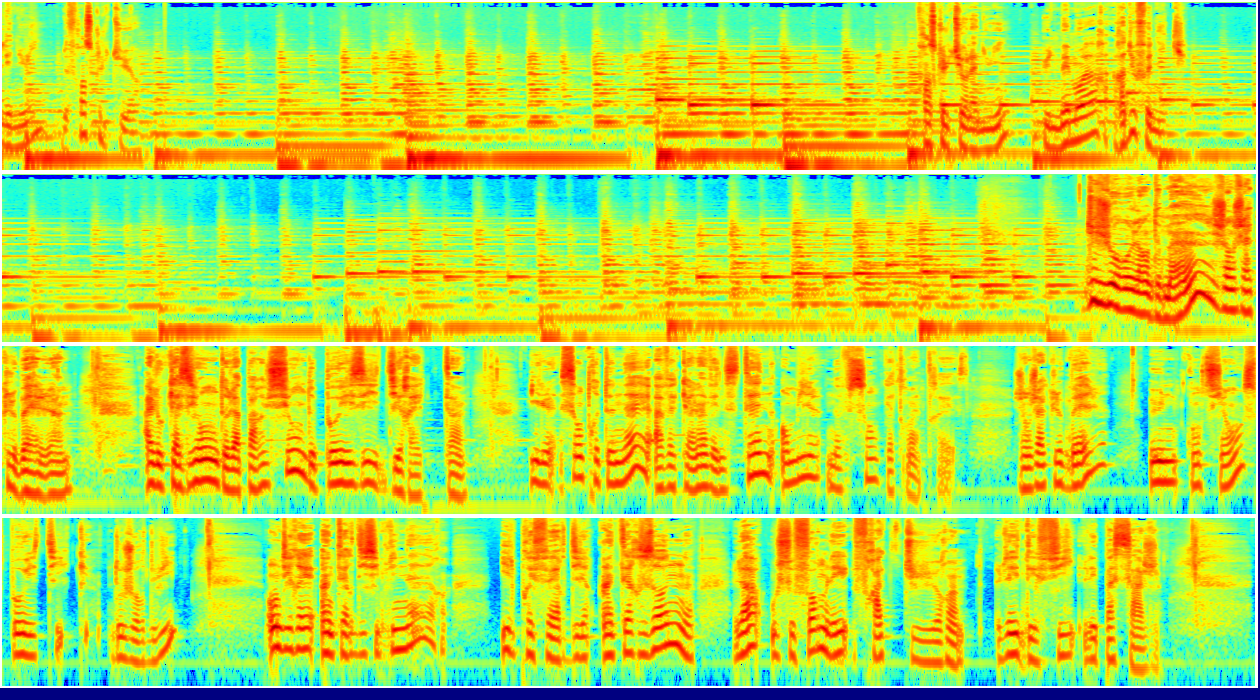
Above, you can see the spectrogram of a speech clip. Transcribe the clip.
les nuits de France Culture. France Culture la nuit, une mémoire radiophonique. Du jour au lendemain, Jean-Jacques Lebel, à l'occasion de la parution de Poésie directe, il s'entretenait avec Alain Weinstein en 1993. Jean-Jacques Lebel, une conscience poétique d'aujourd'hui, on dirait interdisciplinaire, il préfère dire interzone, là où se forment les fractures, les défis, les passages.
